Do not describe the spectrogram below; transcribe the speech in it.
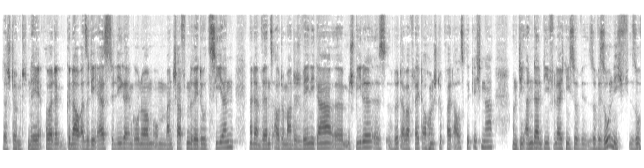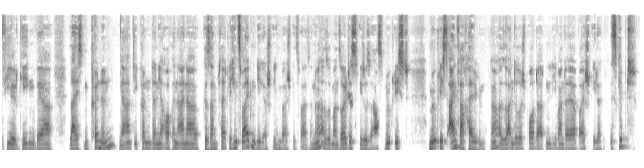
das stimmt. Nee, aber genau, also die erste Liga im Grunde genommen um Mannschaften reduzieren, na, dann werden es automatisch weniger ähm, Spiele. Es wird aber vielleicht auch ein Stück weit ausgeglichener. Und die anderen, die vielleicht nicht so, sowieso nicht so viel Gegenwehr leisten können, ja, die können dann ja auch in einer gesamtheitlichen zweiten Liga spielen beispielsweise. Ne? Also man sollte es, wie du sagst, möglichst, möglichst einfach halten. Ne? Also andere Sportarten liefern da ja Beispiele. Es gibt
